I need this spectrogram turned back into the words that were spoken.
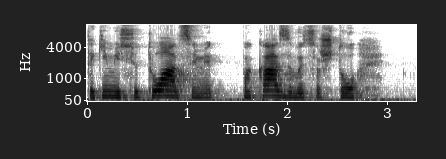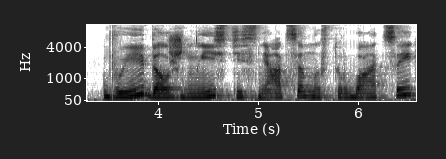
такими ситуациями показывается, что вы должны стесняться мастурбации.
